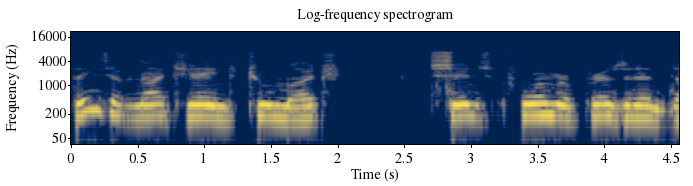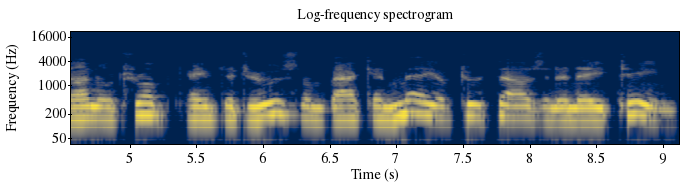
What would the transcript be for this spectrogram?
things have not changed too much since former President Donald Trump came to Jerusalem back in May of 2018.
